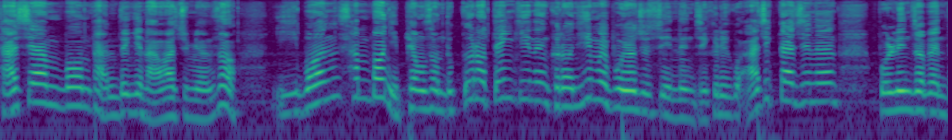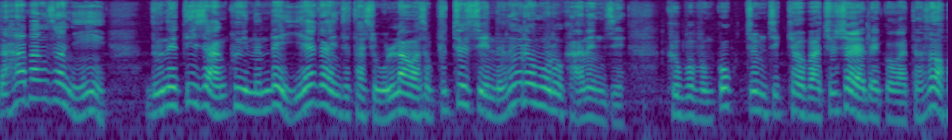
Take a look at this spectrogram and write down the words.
다시 한번 반등이 나와주면서 2번, 3번 이평선도 끌어당기는 그런 힘을 보여줄 수 있는지 그리고 아직까지는 볼린저 밴드 하방선이 눈에 띄지 않고 있는데 얘가 이제 다시 올라와서 붙을 수 있는 흐름으로 가는지 그 부분 꼭 좀 지켜봐 주셔야 될 것 같아서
